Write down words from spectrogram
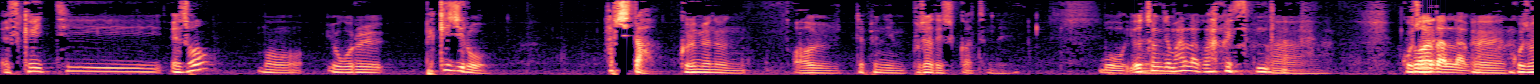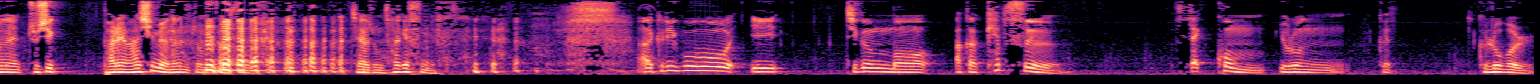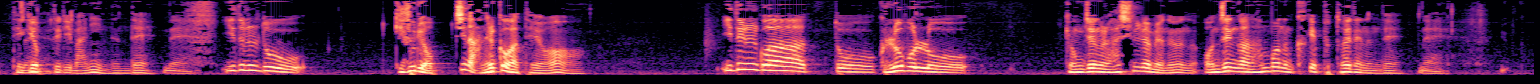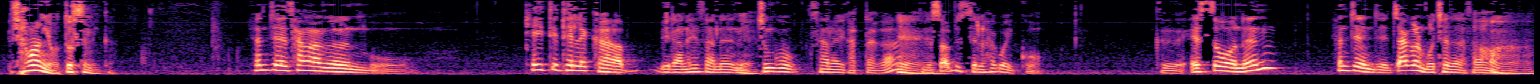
SKT에서 뭐 요거를 패키지로 합시다. 그러면은 어유 대표님 부자 되실 것 같은데. 뭐 요청 좀 네. 하려고 하고 있습니다. 아, 그 도와달라고. 네, 그 전에 주식 발행하시면은 좀 말씀 제가 좀 사겠습니다. 아 그리고 이 지금 뭐 아까 캡스, 세콤 요런 그 글로벌 대기업들이 네. 많이 있는데 네. 이들도 기술이 없진 않을 것 같아요. 이들과 또 글로벌로 경쟁을 하시려면은 언젠간 한 번은 크게 붙어야 되는데 네. 상황이 어떻습니까? 현재 상황은 뭐 KT텔레캅이라는 회사는 네. 중국산을 갖다가 네. 서비스를 하고 있고 그 S1은 현재 이제 짝을 못 찾아서 어.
